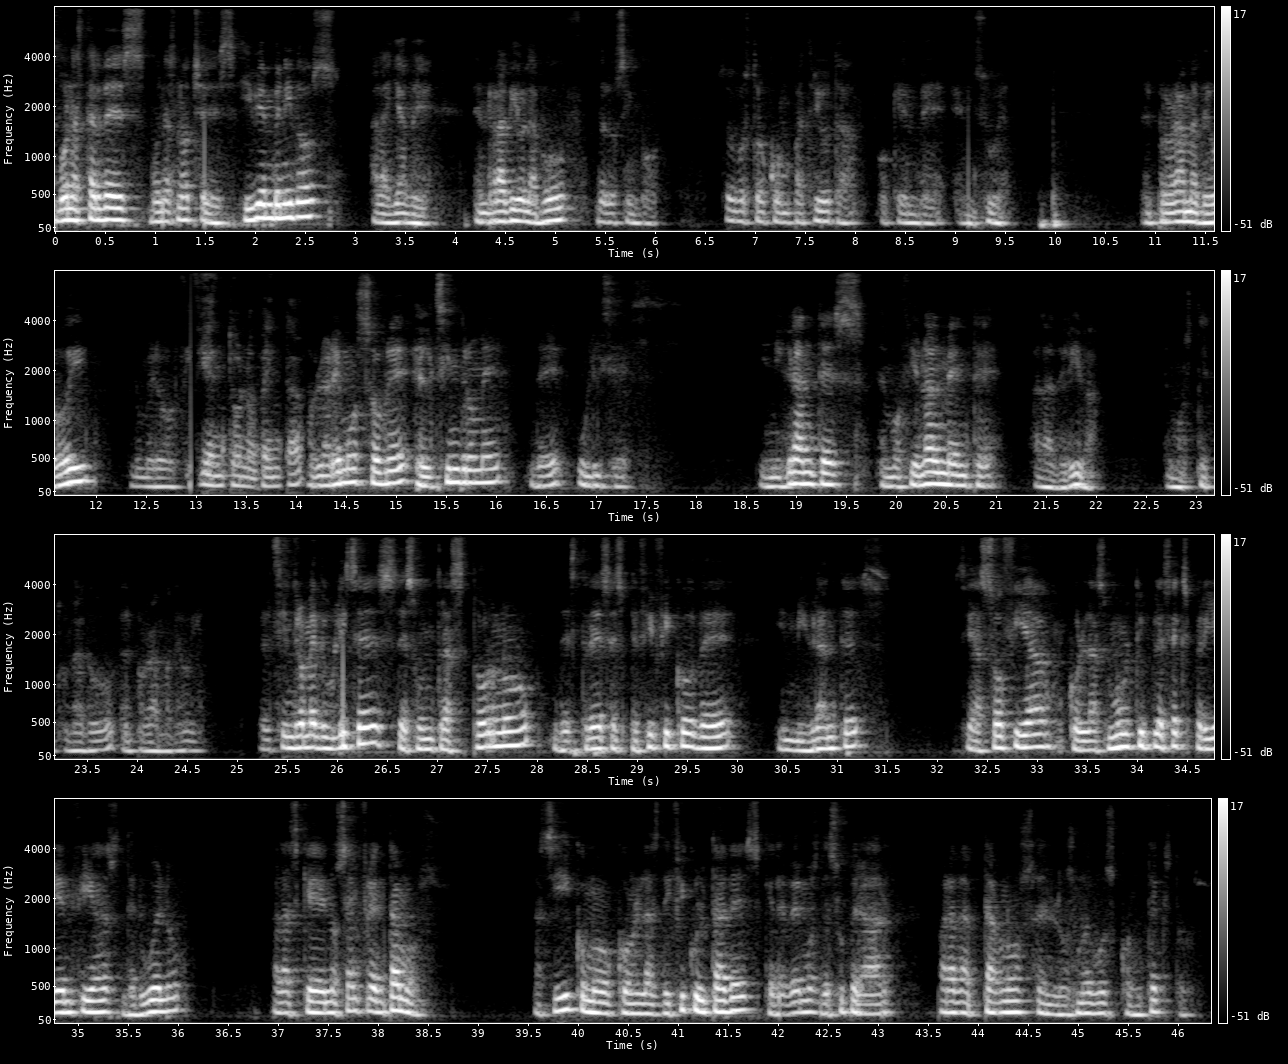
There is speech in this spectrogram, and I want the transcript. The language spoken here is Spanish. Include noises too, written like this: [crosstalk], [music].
buenas tardes, buenas noches y bienvenidos a La Llave en Radio La Voz de los Sin. Soy vuestro compatriota Okembe Ensue. El programa de hoy, número 190, hablaremos sobre el síndrome de Ulises. Inmigrantes emocionalmente a la deriva. Hemos titulado el programa de hoy. El síndrome de Ulises es un trastorno de estrés específico de inmigrantes. Se asocia con las múltiples experiencias de duelo a las que nos enfrentamos, así como con las dificultades que debemos de superar para adaptarnos en los nuevos contextos.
